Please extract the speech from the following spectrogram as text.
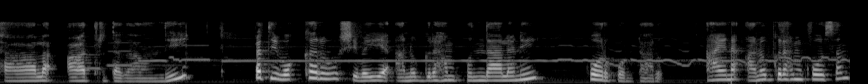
చాలా ఆతృతగా ఉంది. ప్రతి ఒక్కరూ శివయ్య అనుగ్రహం పొందాలని కోరుకుంటారు. ఆయన అనుగ్రహం కోసం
